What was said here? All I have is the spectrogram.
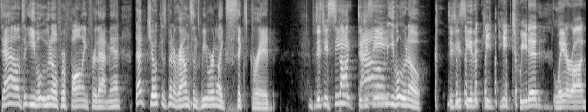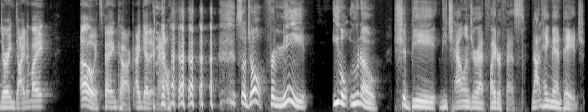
down to Evil Uno for falling for that, man. That joke has been around since we were in like sixth grade. Did you see? Stock did down, you see Evil Uno? Did you see that he he tweeted later on during Dynamite? Oh, it's Bangkok. I get it now. so Joel, for me, Evil Uno should be the challenger at Fyter Fest, not Hangman Page.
